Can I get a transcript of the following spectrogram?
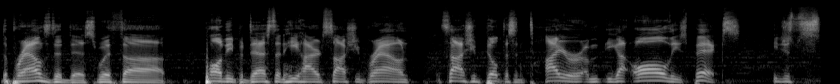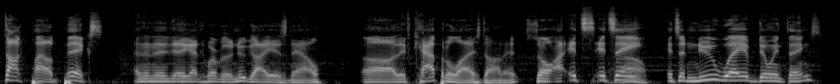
the Browns did this with uh, Paul DePodesta, and he hired Sashi Brown. And Sashi built this entire. Um, he got all these picks. He just stockpiled picks, and then they- got whoever their new guy is now. Uh, they've capitalized on it, so I, it's it's a it's a new way of doing things.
